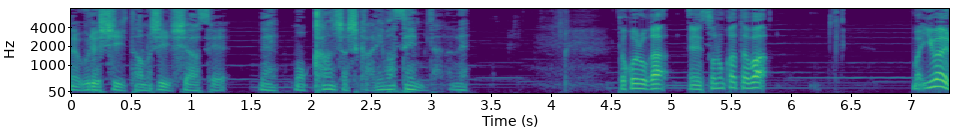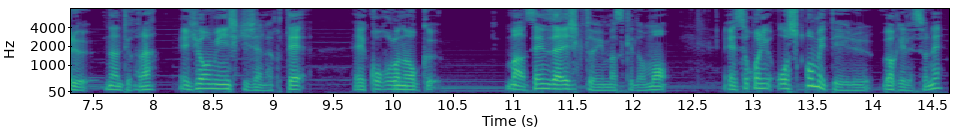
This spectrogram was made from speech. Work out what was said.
ね嬉しい、楽しい、幸せ。ね、もう感謝しかありません、みたいなね。ところが、えー、その方は、まあ、いわゆる、なんていうかな、えー、表面意識じゃなくて、えー、心の奥、まあ、潜在意識と言いますけども、えそこに押し込めているわけですよね。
